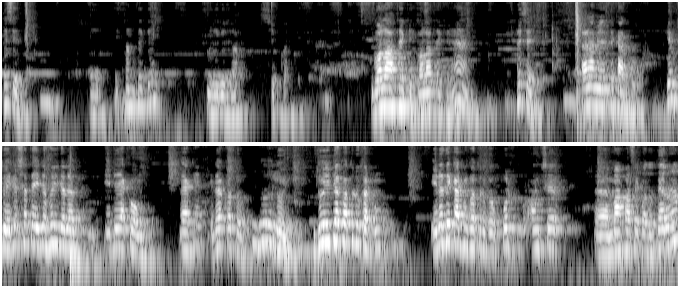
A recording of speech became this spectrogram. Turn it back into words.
হয়েছে এখান থেকে শেপ করে। গলা থেকে গলা থেকে হ্যাঁ? হয়েছে? আর আমি এতে কাটবো। কিন্তু এটার সাথে এটা হয়ে গেল এটা একম এক এটা কত? দুই। দুইটা কতটুকু কাটবো? এটাতে কাটবো কতটুকু? অংশের মাপ আছে কত? তেরো না?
